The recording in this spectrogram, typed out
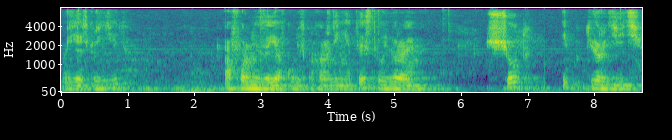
Взять кредит. Оформить заявку без прохождения теста. Выбираем счет и подтвердить.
